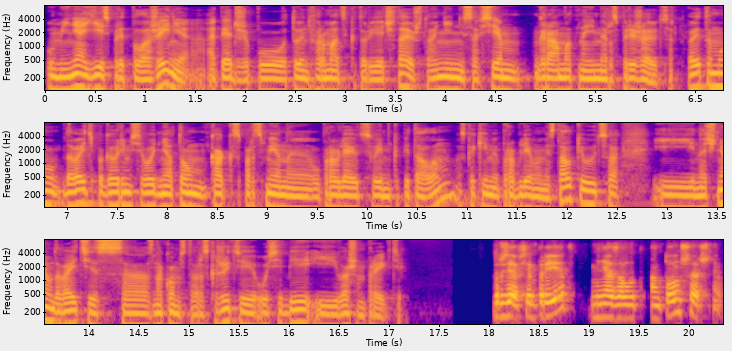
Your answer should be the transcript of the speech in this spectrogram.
у меня есть предположение, опять же, по той информации, которую я читаю, что они не совсем грамотно ими распоряжаются. Поэтому давайте поговорим сегодня о том, как спортсмены управляют своим капиталом, с какими проблемами сталкиваются. И начнем давайте с знакомства. Расскажите о себе и вашем проекте. Друзья, всем привет. Меня зовут Антон Шершнев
